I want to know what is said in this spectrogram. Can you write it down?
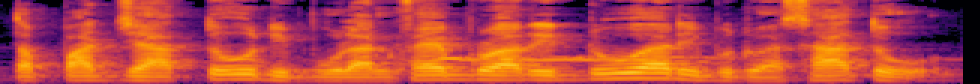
Tepat jatuh di bulan Februari 2021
